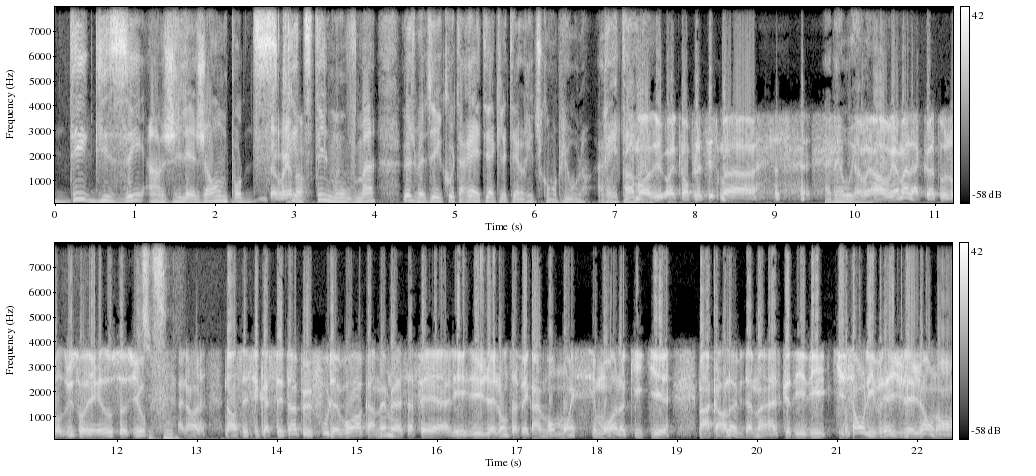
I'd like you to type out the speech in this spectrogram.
déguisés en gilets jaunes pour ben discréditer le mouvement. Là, je me dis, écoute, arrêtez avec la théorie du complot, là. Arrêtez. Ah, mon Dieu, le complotisme, euh, ah ben oui. vraiment la cote aujourd'hui sur les réseaux sociaux. C'est fou. Ah non, non c'est c'est un peu fou de voir quand même là, ça fait euh, les, les gilets jaunes, ça fait quand même au moins six mois là qui, qui mais encore là évidemment, est-ce que des, des, qui sont les vrais gilets jaunes? On,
